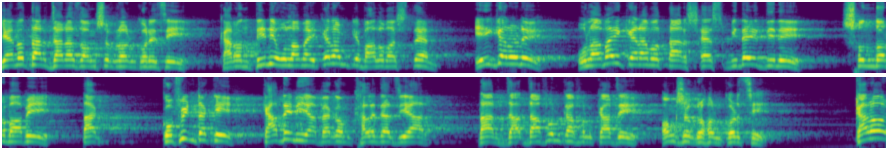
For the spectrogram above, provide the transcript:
কেন তার জানাজ অংশগ্রহণ করেছে? কারণ তিনি ওলামাই কেরামকে ভালোবাসতেন। এই কারণে ওলামাই কেরামও তার শেষ বিদায়ের দিনে সুন্দরভাবে তার কফিনটাকে কাঁধে নিয়া বেগম খালেদা জিয়ার তার দাফন কাফন কাজে অংশগ্রহণ করছে। কারণ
